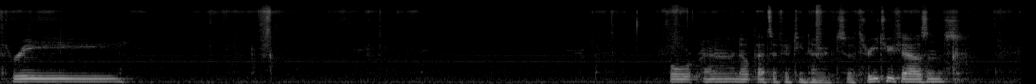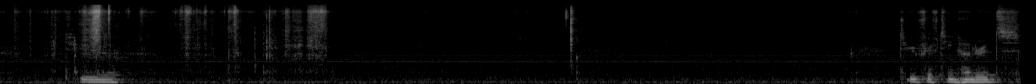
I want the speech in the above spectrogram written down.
three, four, uh, nope, that's a 1500. So three 2000s, two, two 1500s,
